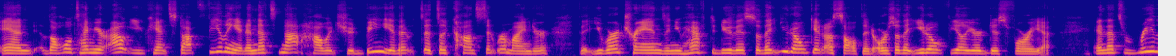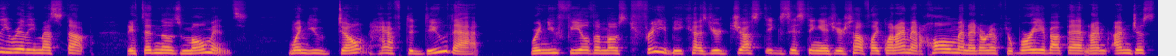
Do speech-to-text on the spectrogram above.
And the whole time you're out, you can't stop feeling it. And that's not how it should be. That's a constant reminder that you are trans and you have to do this so that you don't get assaulted or so that you don't feel your dysphoria. And that's really, really messed up. It's in those moments when you don't have to do that when you feel the most free because you're just existing as yourself. Like when I'm at home and I don't have to worry about that and I'm I'm just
